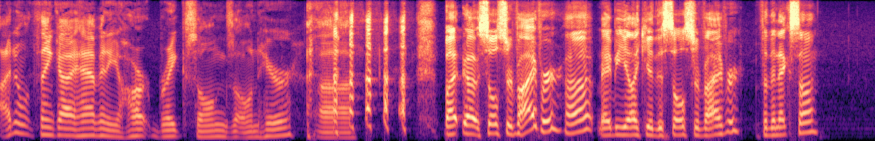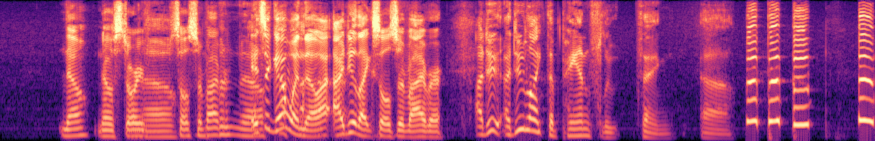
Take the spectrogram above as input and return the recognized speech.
I don't think I have any heartbreak songs on here. Uh, but uh, Soul Survivor huh maybe you're like you're the Soul Survivor for the next song no no story No. Soul Survivor No. it's a good one though I, I do like Soul Survivor I do. I do like the pan flute thing. Uh, boop, boop, boop, boop,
